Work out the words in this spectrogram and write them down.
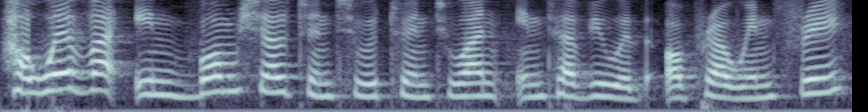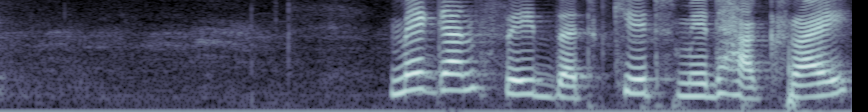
However, in Bombshell 2021 interview with Oprah Winfrey, Meghan said that Kate made her cry.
